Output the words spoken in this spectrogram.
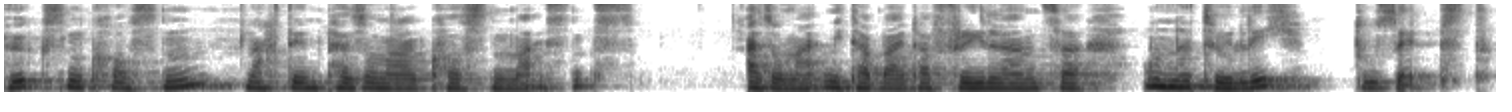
höchsten Kosten nach den Personalkosten meistens. Also Mitarbeiter, Freelancer und natürlich du selbst.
